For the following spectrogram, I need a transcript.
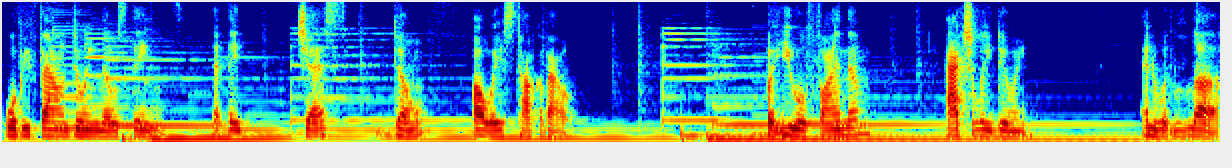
will be found doing those things that they just don't always talk about. But you will find them actually doing and would love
